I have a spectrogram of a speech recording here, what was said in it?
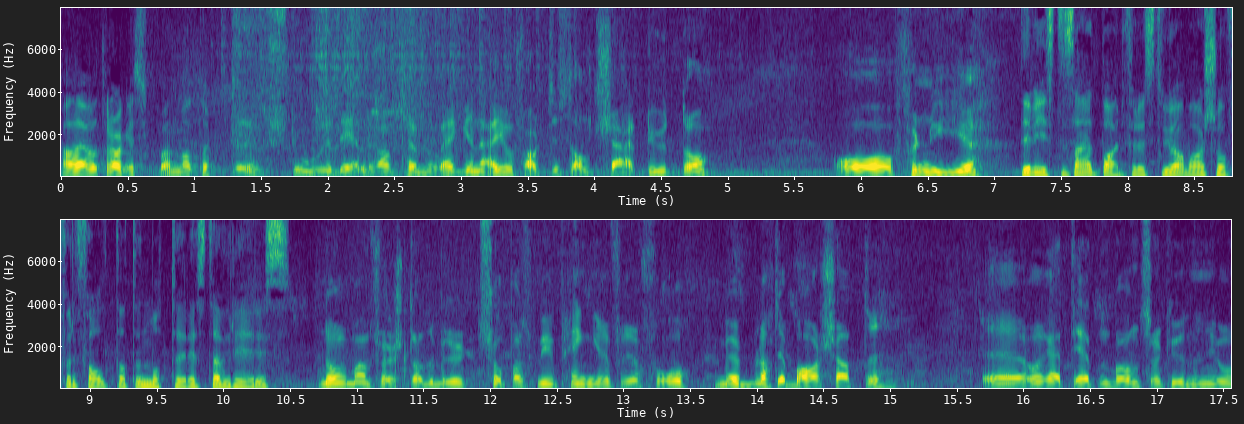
Ja, Det er jo tragisk på en måte. Store deler av tømmerveggen er jo faktisk alt skåret ut og, og fornye. Det viste seg at barfrestua var så forfalt at den måtte restaureres. Når man først hadde brukt såpass mye penger for å få møbler tilbake eh, og rettigheten på den, så kunne en jo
